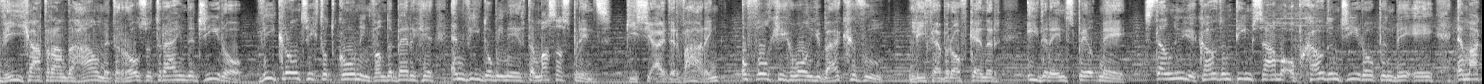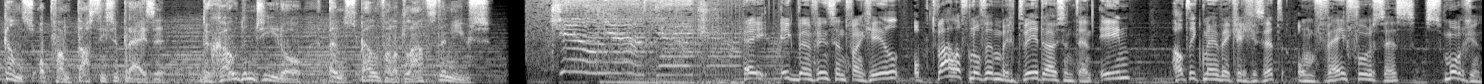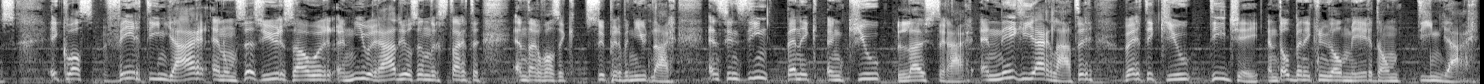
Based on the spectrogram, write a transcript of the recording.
Wie gaat er aan de haal met de roze trui in de Giro? Wie kroont zich tot koning van de bergen en wie domineert de massasprint? Kies je uit ervaring of volg je gewoon je buikgevoel? Liefhebber of kenner, iedereen speelt mee. Stel nu je gouden team samen op goudengiro.be en maak kans op fantastische prijzen. De Gouden Giro, een spel van het laatste nieuws. Hey, ik ben Vincent van Geel. Op 12 november 2001 had ik mijn wekker gezet om 5 voor 6 s morgens. Ik was 14 jaar en om 6 uur zou er een nieuwe radiozender starten en daar was ik super benieuwd naar. En sindsdien ben ik een Q-luisteraar. En 9 jaar later werd ik Q-DJ en dat ben ik nu al meer dan 10 jaar.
